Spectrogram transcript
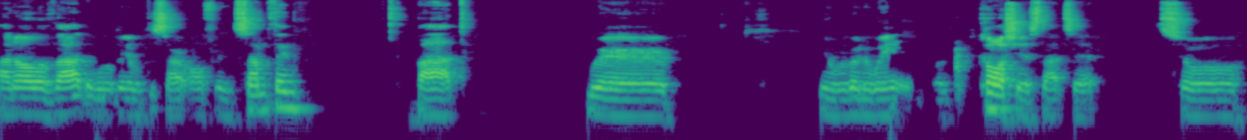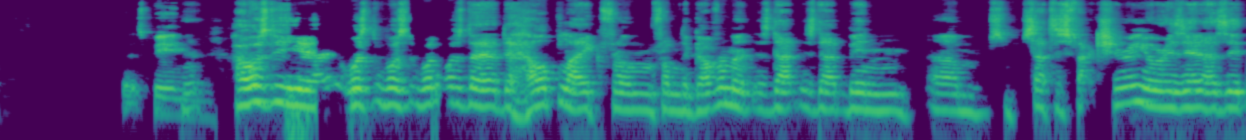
and all of that that we'll be able to start offering something, but we're you know we're going to wait. We're cautious. That's it. So it's been. How was the uh, was was what was the the help like from from the government? Is that is that been um, satisfactory or is it has it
